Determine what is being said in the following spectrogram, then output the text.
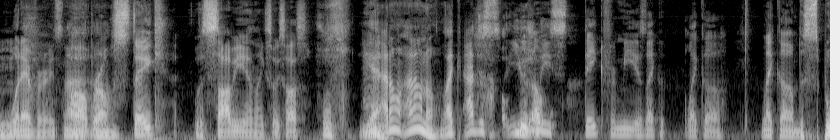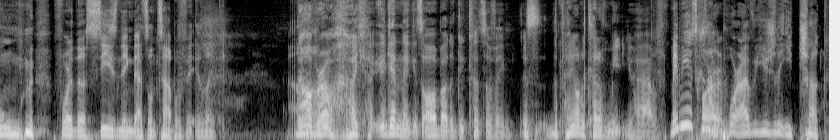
Mhm. whatever. It's not. oh, bro, um, steak with wasabi and like soy sauce. Oof. Yeah, I don't I don't know. Like I just Oh, dude, usually steak for me is like a like a like um the spoon for the seasoning that's on top of it. It's like No, Uh, bro. Like again, like it's all about the good cuts of it. It's depending on the cut of meat you have. Maybe it's because Or- I'm poor. I would usually eat chuck.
